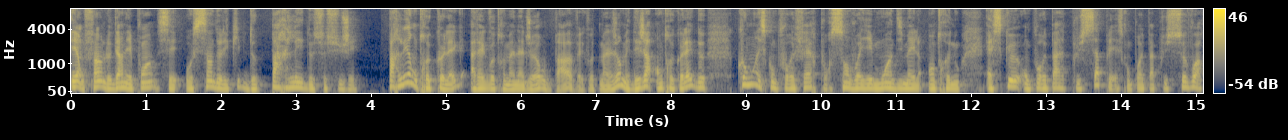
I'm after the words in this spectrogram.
Et enfin, le dernier point, c'est au sein de l'équipe de parler de ce sujet. Parlez entre collègues, avec votre manager ou pas avec votre manager, mais déjà entre collègues de comment est-ce qu'on pourrait faire pour s'envoyer moins d'emails entre nous? Est-ce qu'on pourrait pas plus s'appeler? Est-ce qu'on pourrait pas plus se voir?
